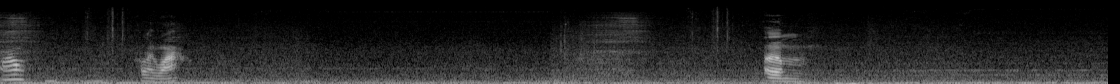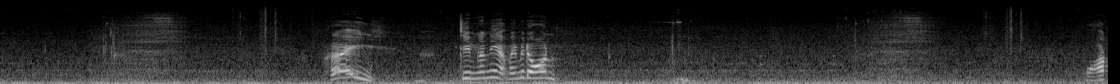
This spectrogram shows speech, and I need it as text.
เอา อะไรวะ เอิมเฮ้ย จิ้มแล้วเนี่ยไม่ไม่โดน วอต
